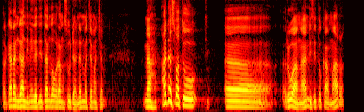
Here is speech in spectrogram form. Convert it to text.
Terkadang ganti, ini ganti tangga orang Sudan dan macam-macam. Nah, ada suatu uh, ruangan di situ kamar.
